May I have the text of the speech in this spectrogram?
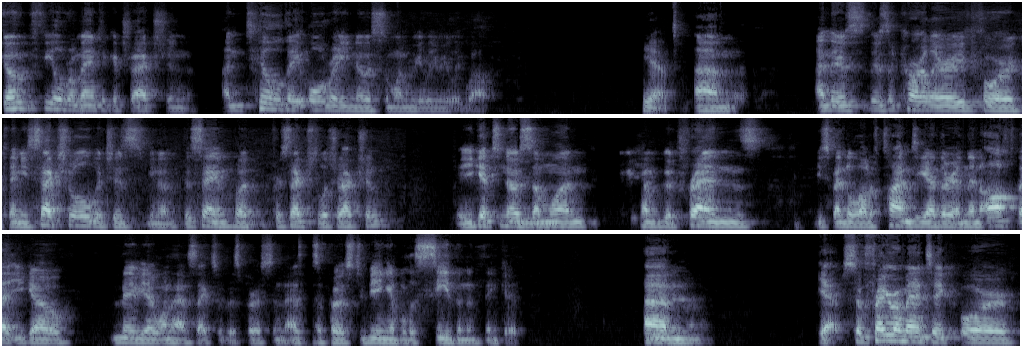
don't feel romantic attraction until they already know someone really, really well. Yeah. Um, and there's there's a corollary for demisexual, which is you know the same but for sexual attraction. You get to know Mhm. someone, you become good friends, you spend a lot of time together, and then after that you go, maybe I want to have sex with this person, as opposed to being able to see them and think it. Um, yeah. So Fray romantic, or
